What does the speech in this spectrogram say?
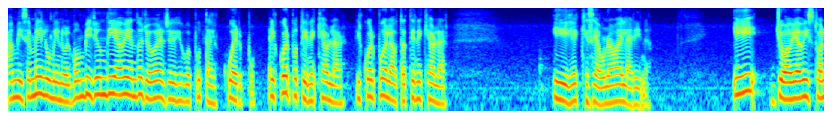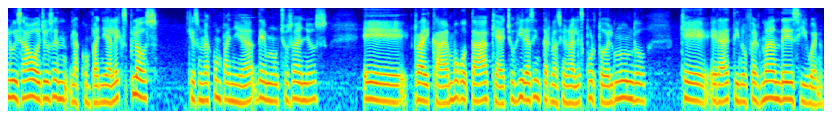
a mí se me iluminó el bombillo un día viendo llover. Yo dije, "Hue puta, el cuerpo. El cuerpo tiene que hablar. El cuerpo de la otra tiene que hablar. Y dije que sea una bailarina. Y yo había visto a Luisa Hoyos en la compañía Alex Plus, que es una compañía de muchos años eh, radicada en Bogotá, que ha hecho giras internacionales por todo el mundo, que era de Tino Fernández y bueno,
